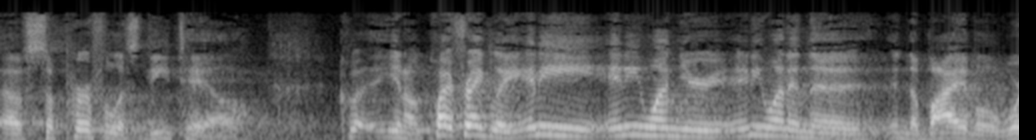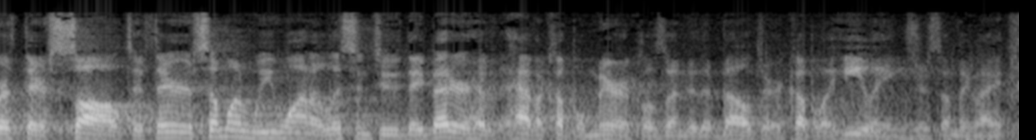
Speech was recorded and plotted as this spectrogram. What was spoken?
a superfluous detail you know, quite frankly, any anyone you're anyone in the in the Bible worth their salt, if there's someone we want to listen to, they better have, have a couple miracles under their belt or a couple of healings or something like. That.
